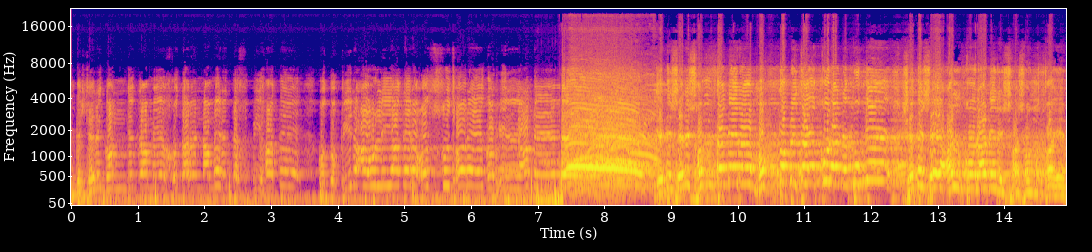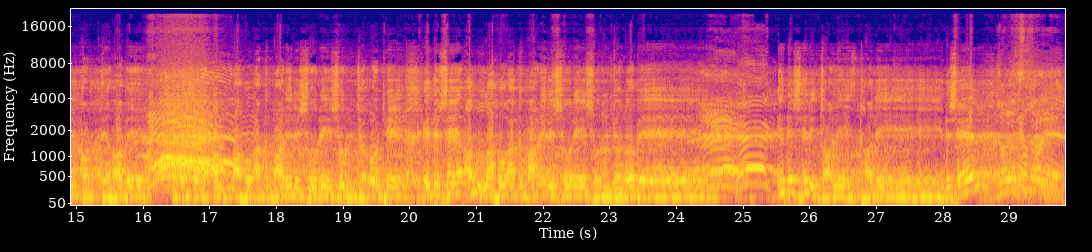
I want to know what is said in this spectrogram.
এদেশের গঞ্জ গ্রামে খুদার নামের তসবিহাতে কত পীর আউলিয়াদের অশ্রু ঝরে গভীর রাতে। এদেশের সন্তানেরা মক্তবে যায় কোরআন বুকে সে দেশে আল কোরআনের শাসন কায়েম করতে হবে। এদেশে আল্লাহ আকবরের সুরে সূর্য ওঠে এদেশে আল্লাহ আকবরের সুরে সূর্য ডোবে। এদেশের জলে স্থলে এদেশের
